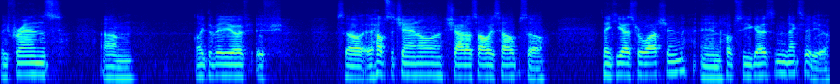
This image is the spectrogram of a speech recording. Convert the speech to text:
with friends, um, like the video if, if so it helps the channel. Shoutouts always help. So thank you guys for watching and hope to see you guys in the next video.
